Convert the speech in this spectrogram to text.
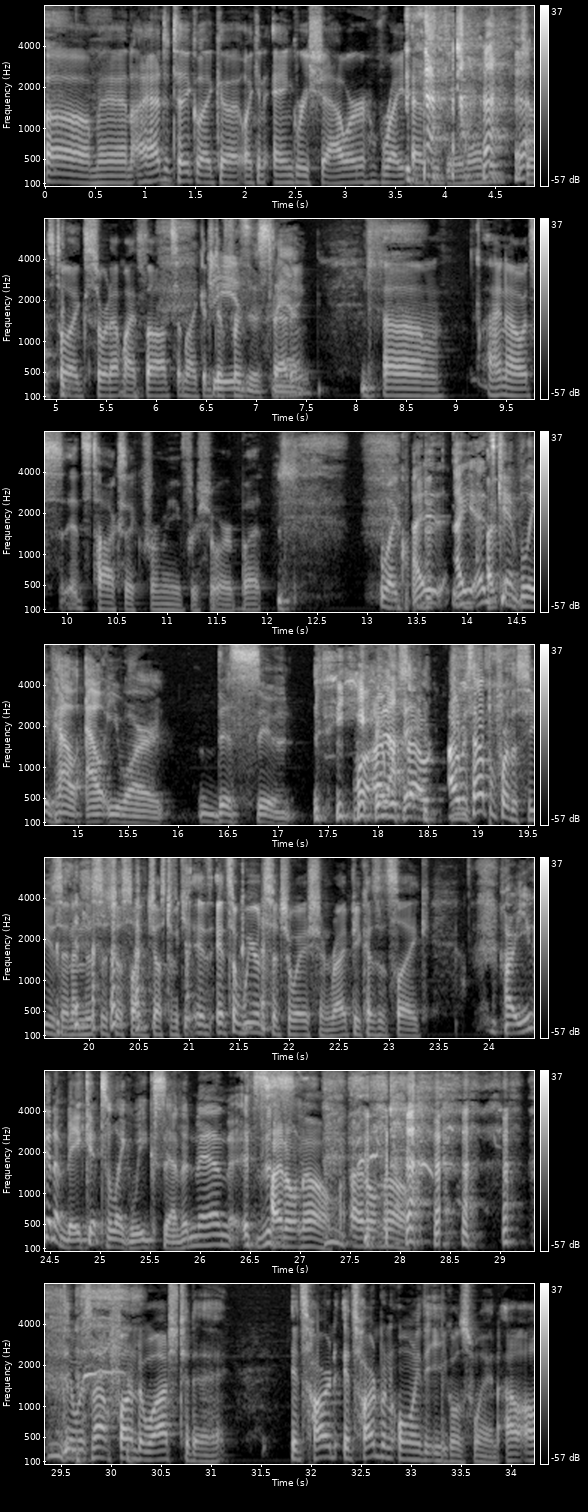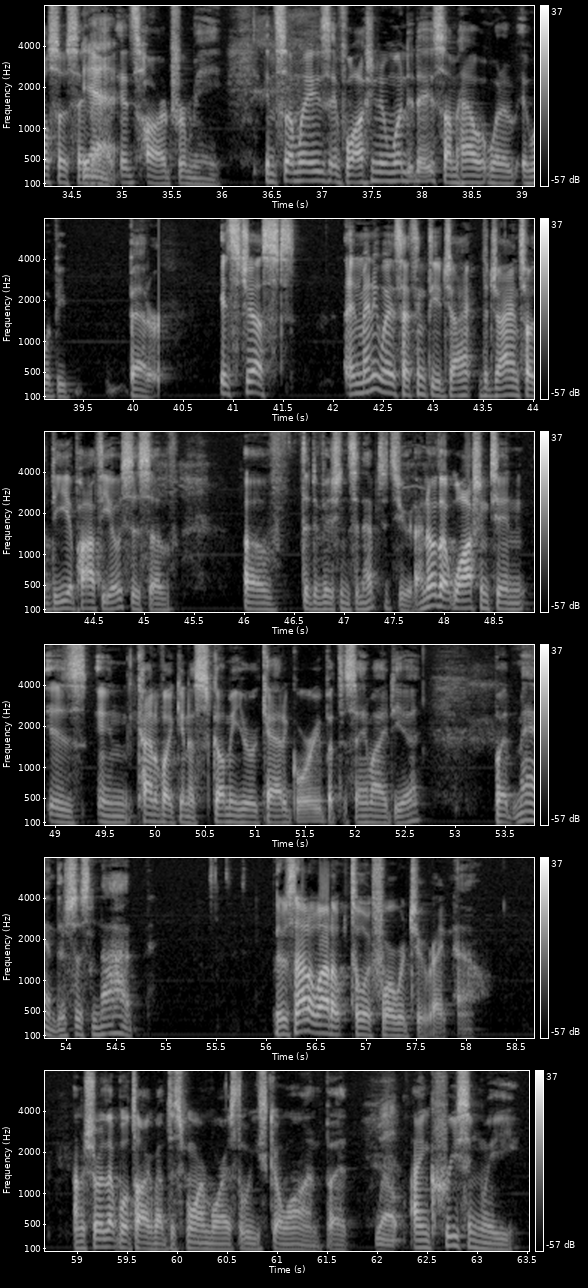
Oh man, I had to take like a like an angry shower right as the game ended, just to like sort out my thoughts in like a Jesus, different setting. Um, I know it's it's toxic for me for sure, but like I, the, I, I just I, can't believe how out you are this soon. well, I was out. I was out before the season, and this is just like justification. It's, it's a weird situation, right? Because it's like, are you gonna make it to like week seven, man? This... I don't know. I don't know. it was not fun to watch today. It's hard. It's hard when only the Eagles win. I'll also say yeah. that it's hard for me. In some ways, if Washington won today, somehow it would it would be better. It's just, in many ways, I think the Gi- the Giants are the apotheosis of of the division's ineptitude. I know that Washington is in kind of like in a scummier category, but the same idea. But man, there's just not there's not a lot to look forward to right now. I'm sure that we'll talk about this more and more as the weeks go on, but well, I increasingly,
